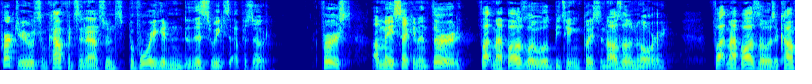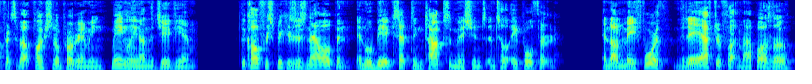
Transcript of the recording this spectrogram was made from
Proctor here with some conference announcements before we get into this week's episode. First, on May 2nd and 3rd, FlatMap Oslo will be taking place in Oslo, Norway. FlatMap Oslo is a conference about functional programming, mainly on the JVM. The call for speakers is now open and will be accepting talk submissions until April 3rd. And on May 4th, the day after FlatMap Oslo,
